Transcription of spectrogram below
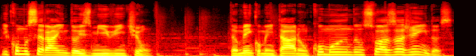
e como será em 2021. Também comentaram como andam suas agendas,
